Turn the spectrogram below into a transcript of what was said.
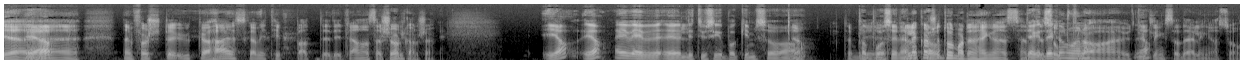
eh, Ja. den første uka her. Skal vi tippe at de trener seg sjøl, kanskje? Ja, ja. Jeg, jeg er litt usikker på hvem som Ja. Det Ta på seg den eller kanskje. Tor Martin Hegnes hentes det opp fra utviklingsavdelinga ja. som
